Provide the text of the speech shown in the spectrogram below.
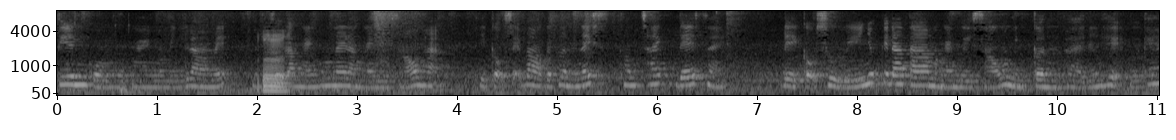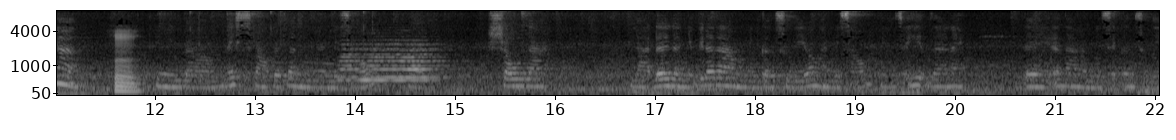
tiên của một ngày mà mình đi làm đấy ví dụ Ừ. là ngày hôm nay là ngày 16 chẳng hạn thì cậu sẽ vào cái phần next contact date này để cậu xử lý những cái data mà ngày 16 mà mình cần phải liên hệ với khách hàng Ừ. thì mình vào next vào cái phần ngày 16 và show ra là đây là những cái data mà mình cần xử lý vào ngày 16 thì nó sẽ hiện ra này. Đây là data mà mình sẽ cần xử lý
